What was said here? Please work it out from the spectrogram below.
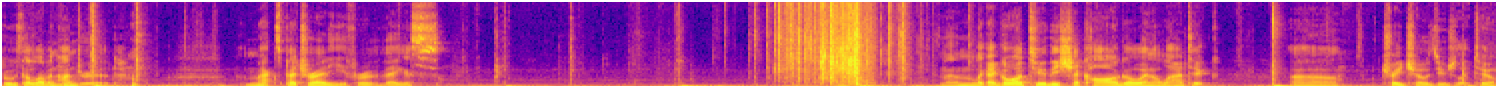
Booth 1100. Max Pacioretty for Vegas. And like I go out to the Chicago and Atlantic uh, trade shows usually too,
